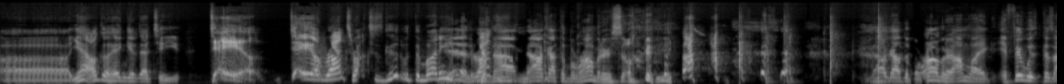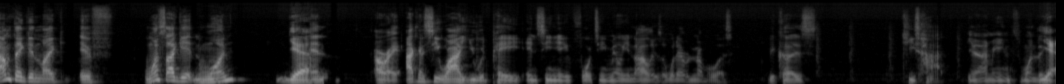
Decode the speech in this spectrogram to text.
uh, yeah, I'll go ahead and give that to you. Damn, damn, Rocks, Rocks is good with the money. Yeah, Rocks now is- now I got the barometer. So I got the barometer. I'm like, if it was because I'm thinking like if once I get in one, yeah, and all right, I can see why you would pay Insigne fourteen million dollars or whatever the number was, because he's hot. You know what I mean? It's one of the yeah.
